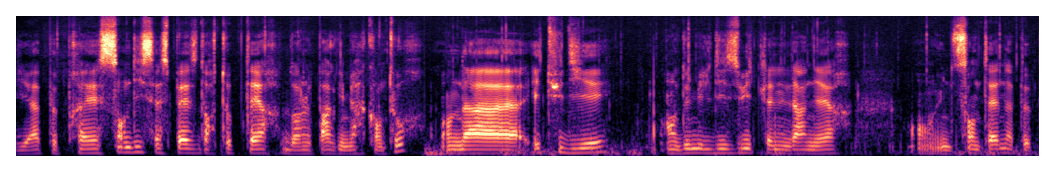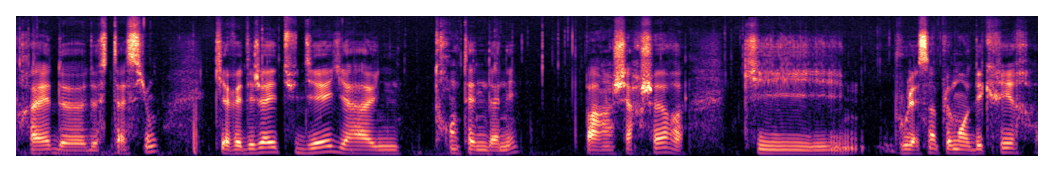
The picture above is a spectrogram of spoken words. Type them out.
Il y a à peu près 110 espèces d'orthoptères dans le parc du Mercantour. On a étudié en 2018, l'année dernière, une centaine à peu près de, stations qui avaient déjà étudié il y a une trentaine d'années par un chercheur qui voulait simplement décrire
